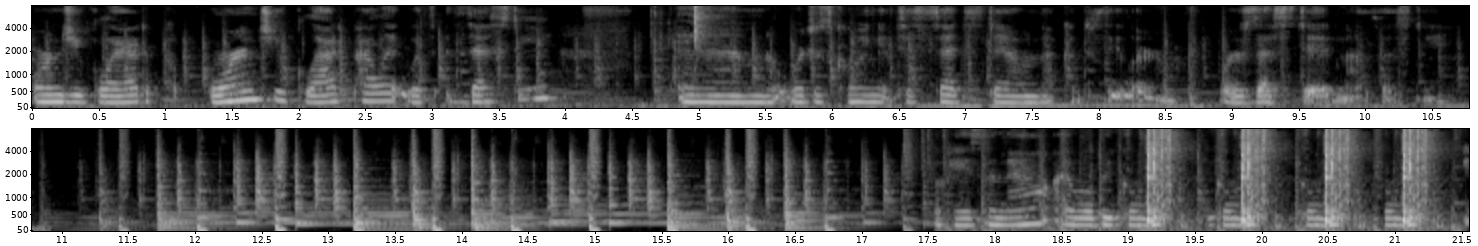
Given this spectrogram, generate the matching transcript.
Orange You Glad, Orange You Glad palette with Zesty. And we're just going to set down that concealer. Or zested, not zesty. Okay, so now I will be going, going, going, going.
